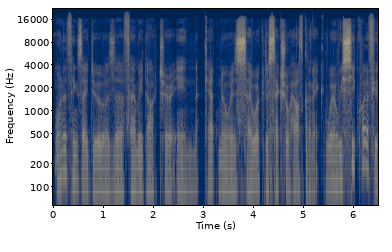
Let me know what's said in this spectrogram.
one of the things I do as a family doctor in Gatineau is I work at a sexual health clinic where we see quite a few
